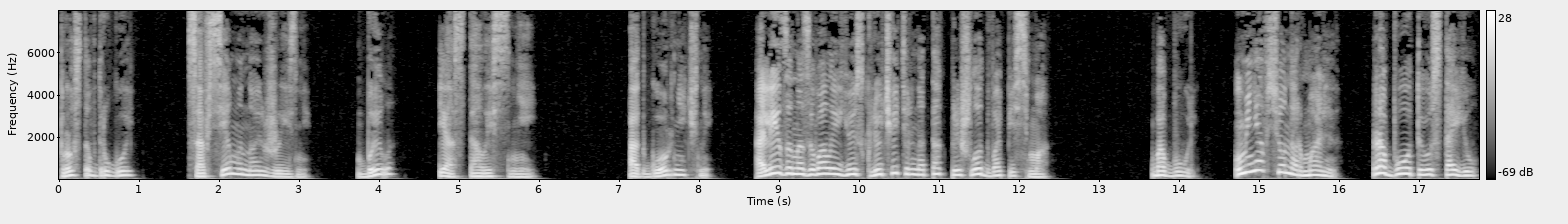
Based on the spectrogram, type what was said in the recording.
просто в другой, совсем иной жизни. Было и осталось с ней. От горничной, а Лиза называла ее исключительно так, пришло два письма. «Бабуль, у меня все нормально. Работаю, устаю,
